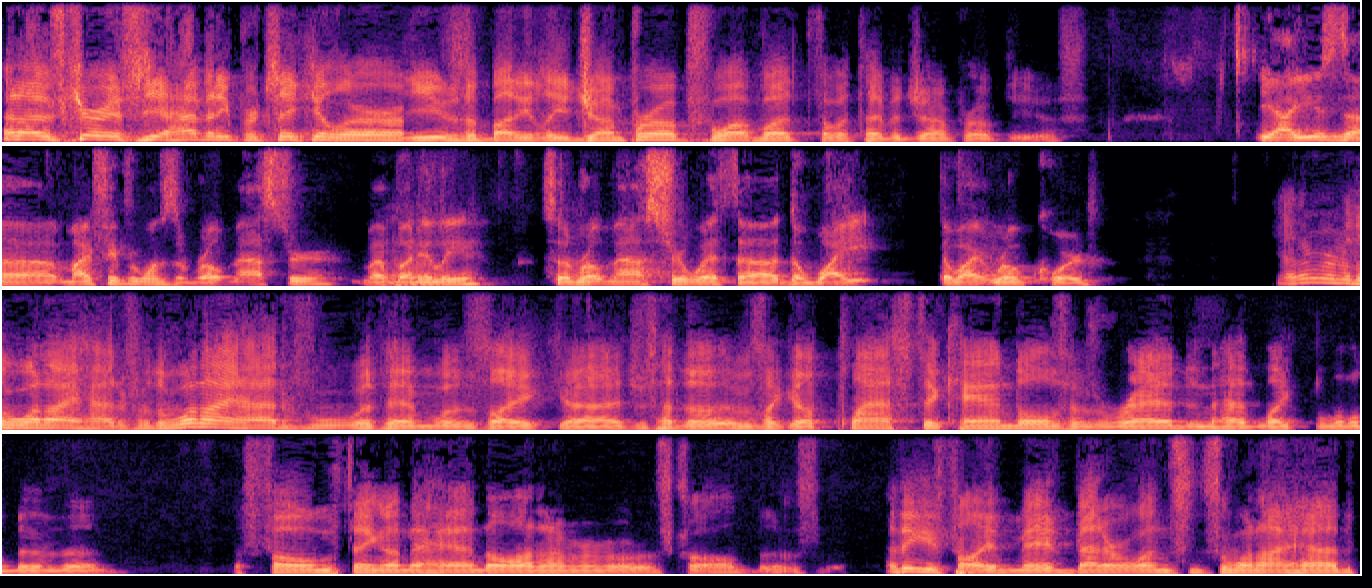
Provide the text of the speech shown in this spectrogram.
And I was curious, do you have any particular you use the Buddy Lee jump ropes? What what what type of jump rope do you use? Yeah, I use the my favorite one's the Rope Master by uh-huh. Buddy Lee. So the Rope Master with uh, the white the white rope cord. Yeah, I don't remember the one I had. For the one I had with him was like uh, it just had the it was like a plastic handles. It was red and had like a little bit of the the foam thing on the handle. I don't remember what it was called, but it was I think he's probably made better ones since the one I had.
